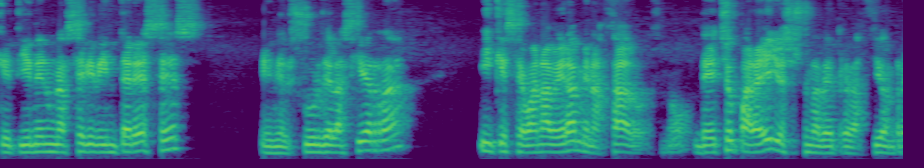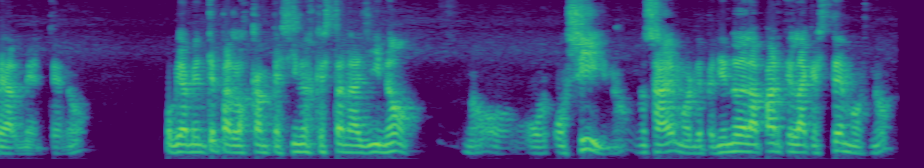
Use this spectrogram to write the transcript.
que tienen una serie de intereses en el sur de la sierra y que se van a ver amenazados, ¿no? De hecho, para ellos es una depredación realmente, ¿no? Obviamente para los campesinos que están allí no, ¿no? O, o, sí, ¿no? No sabemos, dependiendo de la parte en la que estemos, ¿no?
